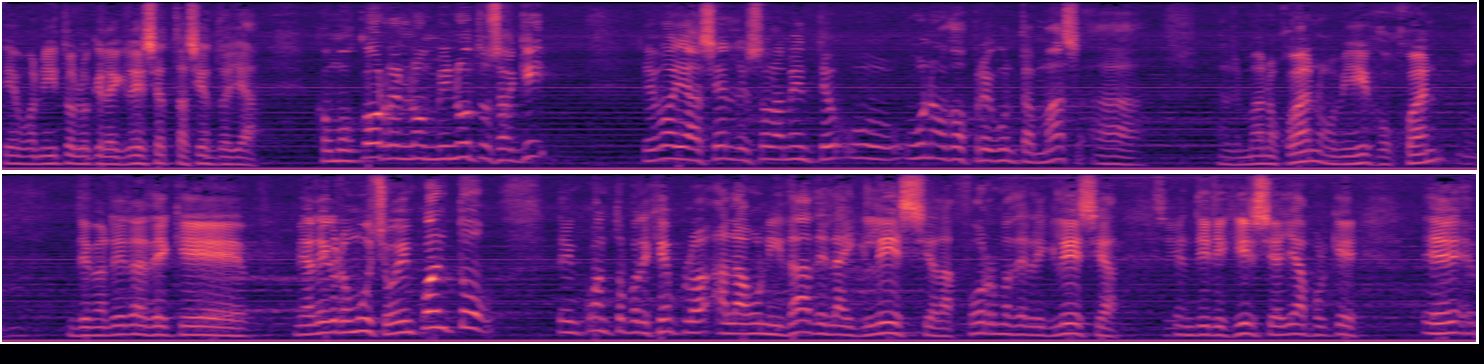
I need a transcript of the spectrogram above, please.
Qué bonito lo que la iglesia está haciendo ya. Como corren los minutos aquí, le voy a hacerle solamente una o dos preguntas más a- al hermano Juan o mi hijo Juan, de manera de que me alegro mucho. En cuanto, en cuanto, por ejemplo, a la unidad de la iglesia, la forma de la iglesia Sí. en dirigirse allá, porque eh,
